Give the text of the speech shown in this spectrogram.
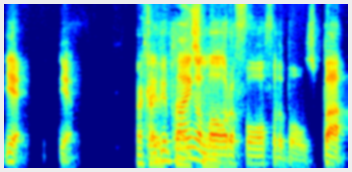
Yeah, yeah. Okay, he's been playing a lot of four for the Bulls, but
